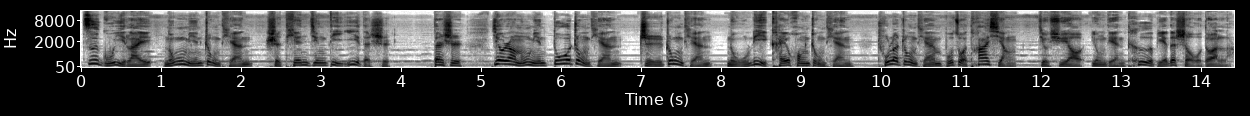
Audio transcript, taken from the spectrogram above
自古以来，农民种田是天经地义的事，但是要让农民多种田、只种田、努力开荒种田，除了种田不做他想，就需要用点特别的手段了。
